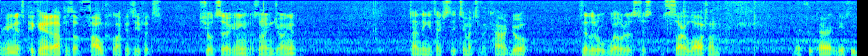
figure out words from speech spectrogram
I it's picking it up as a fault, like as if it's short circuiting, it's not enjoying it. Don't think it's actually too much of a current draw. That little welder is just so light on actual current usage.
